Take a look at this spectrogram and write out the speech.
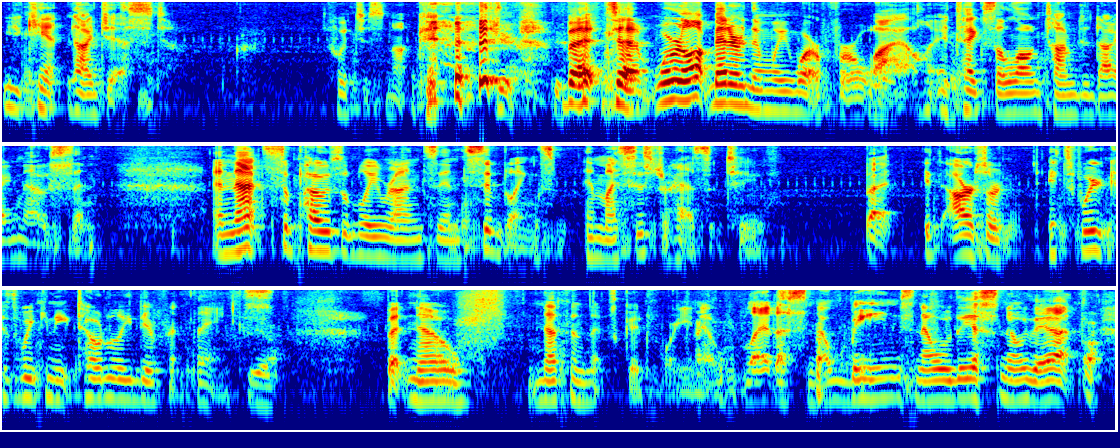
you can't digest, which is not good. Yeah. but uh, we're a lot better than we were for a while. It takes a long time to diagnose, and And that supposedly runs in siblings, and my sister has it too. But it, ours are, it's weird because we can eat totally different things. Yeah. But no, nothing that's good for you. No lettuce, no beans, no this, no that.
